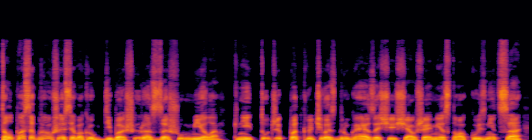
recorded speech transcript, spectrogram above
Толпа, собравшаяся вокруг дебашира, зашумела. К ней тут же подключилась другая, защищавшая местного кузнеца –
